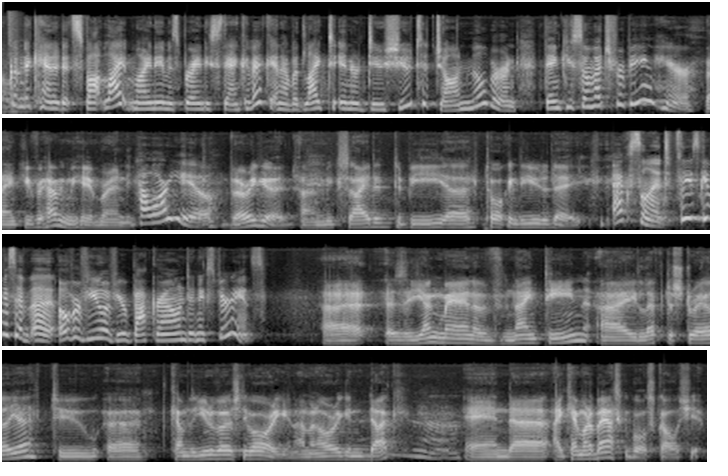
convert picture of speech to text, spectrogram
Welcome to Candidate Spotlight. My name is Brandy Stankovic, and I would like to introduce you to John Milburn. Thank you so much for being here. Thank you for having me here, Brandy. How are you? Very good. I'm excited to be uh, talking to you today. Excellent. Please give us an overview of your background and experience. Uh, as a young man of 19, I left Australia to uh, come to the University of Oregon. I'm an Oregon Duck, and uh, I came on a basketball scholarship.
